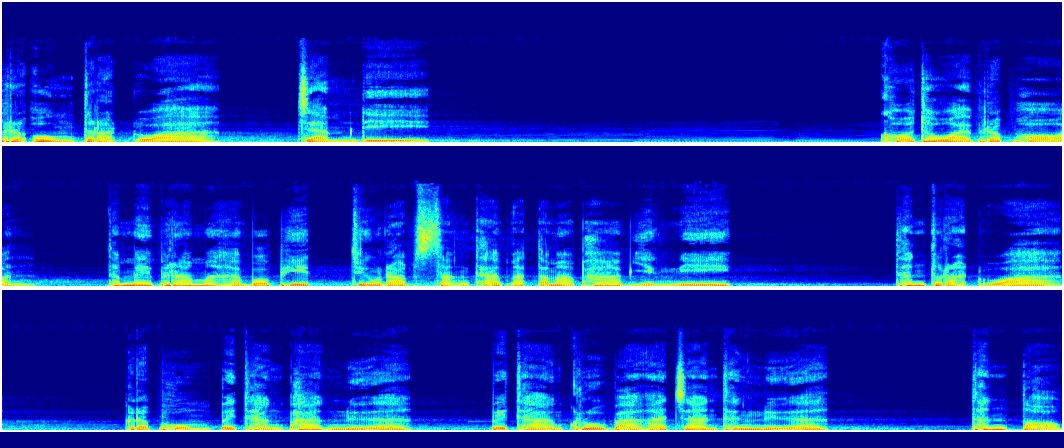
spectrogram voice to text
พระองค์ตรัสว่า แจ่มดี ขอถวายพระพรทำไมพระมหาบพิษจึงรับสั่งถามอัตมาภาพอย่างนี้ ท่านตรัสว่า กระผมไปทางภาคเหนือ ไปถามครูบาอาจารย์ทางเหนือ ท่านตอบ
